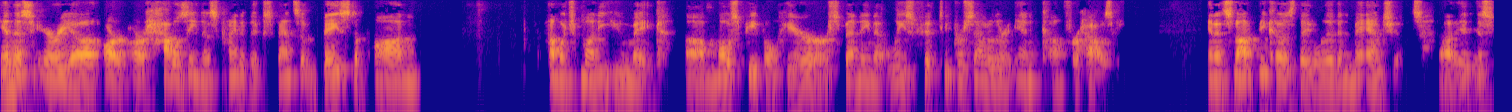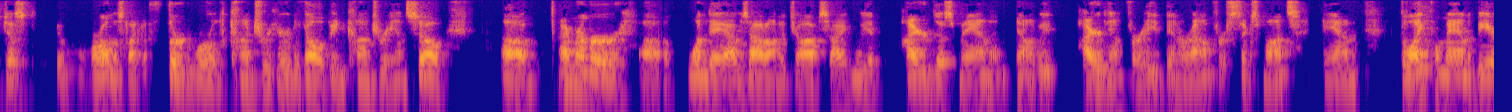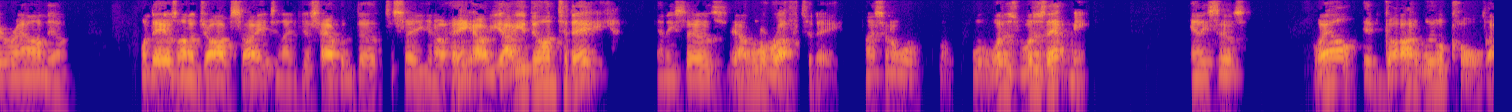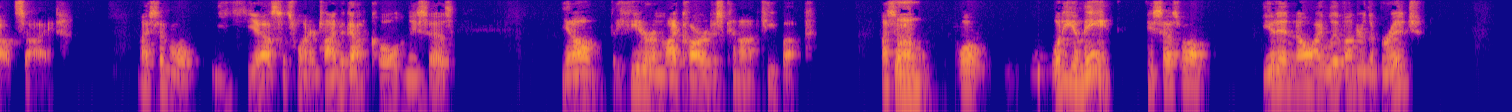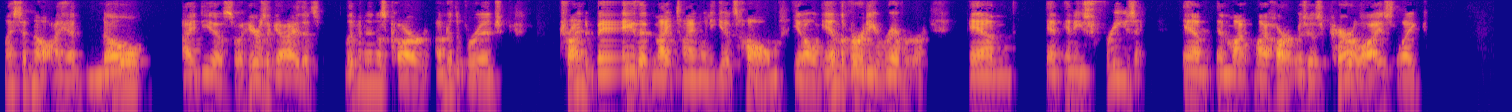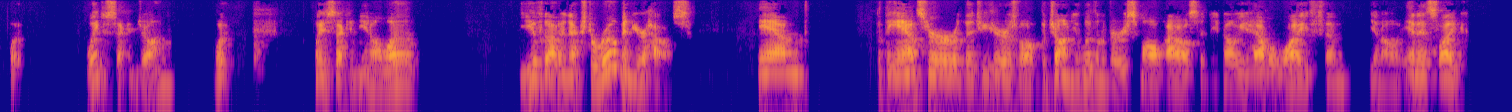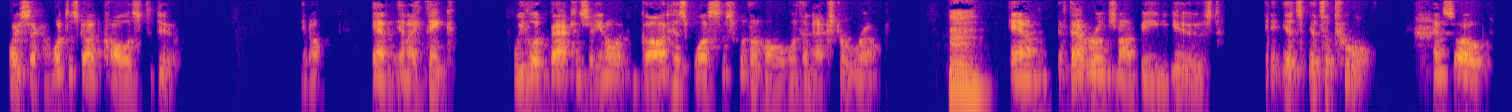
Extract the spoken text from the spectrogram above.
in this area, our, our housing is kind of expensive based upon how much money you make. Uh, most people here are spending at least 50% of their income for housing and it's not because they live in mansions. Uh, it, it's just we're almost like a third world country here, developing country, and so uh, I remember uh, one day I was out on a job site and we had hired this man, and you know we hired him for he'd been around for six months and delightful man to be around. And one day I was on a job site and I just happened to, to say, you know, hey, how you how you doing today? And he says, yeah, a little rough today. I said, well, what is what does that mean? And he says, Well, it got a little cold outside. I said, Well, yes, it's wintertime. It got cold. And he says, You know, the heater in my car just cannot keep up. I said, wow. Well, what do you mean? He says, Well, you didn't know I live under the bridge? I said, No, I had no idea. So here's a guy that's living in his car under the bridge, trying to bathe at nighttime when he gets home, you know, in the Verde River, and and and he's freezing and and my my heart was just paralyzed like what wait a second john what wait a second you know what you've got an extra room in your house and but the answer that you hear is well but john you live in a very small house and you know you have a wife and you know and it's like wait a second what does god call us to do you know and and i think we look back and say you know what god has blessed us with a home with an extra room mm. And if that room's not being used, it, it's it's a tool. And so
